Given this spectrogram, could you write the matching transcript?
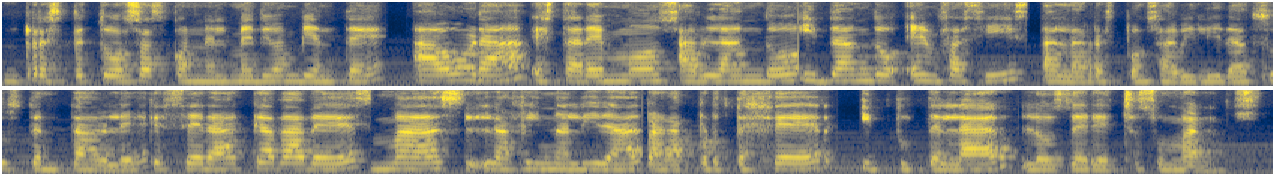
respetuosas con el medio ambiente, ahora estaremos hablando y dando énfasis a la responsabilidad sustentable, que será cada vez más la finalidad para proteger y tutelar los derechos humanos.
